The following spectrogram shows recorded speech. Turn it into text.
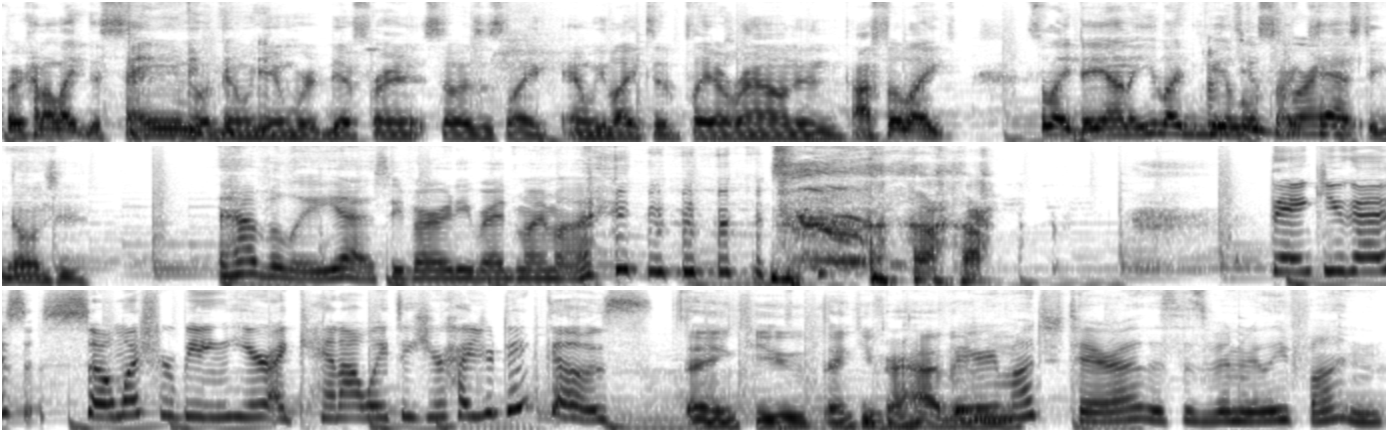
we're kind of like the same, but then again we're different. So it's just like, and we like to play around. And I feel like I feel like Diana, you like to be I'm a little too bright. sarcastic, don't you? heavily. Yes, you've already read my mind. Thank you guys so much for being here. I cannot wait to hear how your date goes. Thank you, thank you for having Very me. Very much, Tara. This has been really fun.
